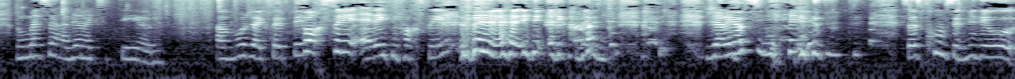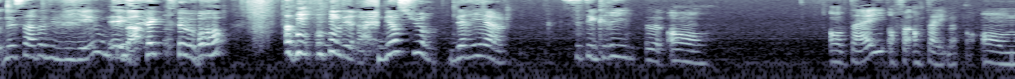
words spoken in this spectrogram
Donc ma soeur a bien accepté. euh, Ah bon, j'ai accepté. forcée, elle a été forcée. J'ai rien signé. Ça se trouve, cette vidéo ne sera pas publiée, on. Exactement. on verra. Bien sûr, derrière, c'est écrit euh, en, en taille, enfin en taille maintenant, en,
